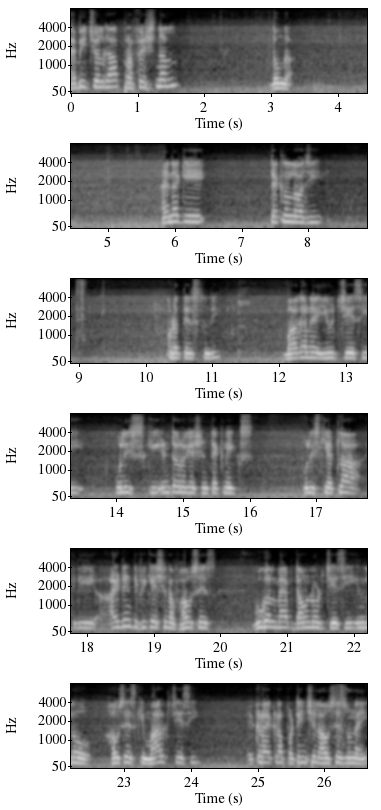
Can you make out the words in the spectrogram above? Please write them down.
హ్యాబిచువల్గా ప్రొఫెషనల్ దొంగ. ఆయనకి టెక్నాలజీ కూడా తెలుస్తుంది. బాగానే యూజ్ చేసి పోలీస్కి ఇంటరోగేషన్ టెక్నిక్స్ పోలీస్కి ఎట్లా ఇది identification of houses Google map download చేసి ఇందులో హౌసెస్కి మార్క్ చేసి ఎక్కడ ఎక్కడ పొటెన్షియల్ హౌసెస్ ఉన్నాయి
